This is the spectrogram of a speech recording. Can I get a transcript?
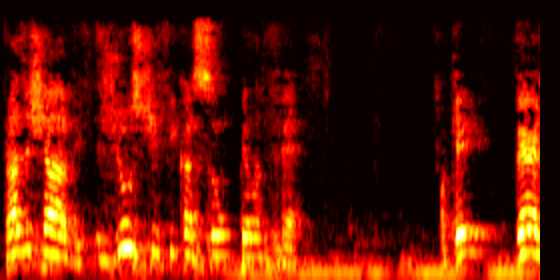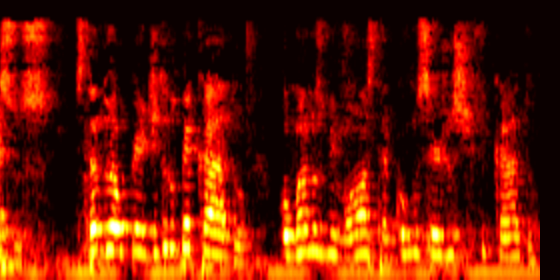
Frase-chave, justificação pela fé. Ok? Versos, estando eu perdido do pecado, Romanos me mostra como ser justificado.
